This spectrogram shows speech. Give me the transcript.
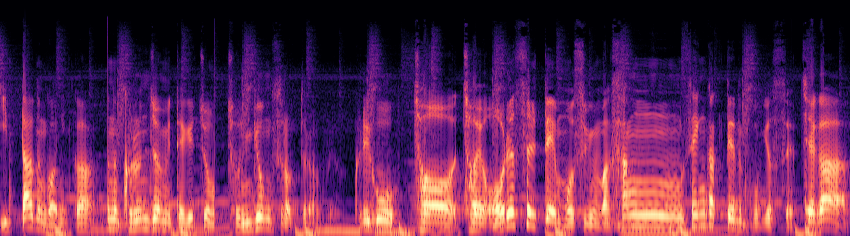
있다는 거니까 저는 그런 점이 되게 좀 존경스럽더라고요. 그리고 저 저의 어렸을 때 모습이 막 상 생각되는 곡이었어요. 제가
